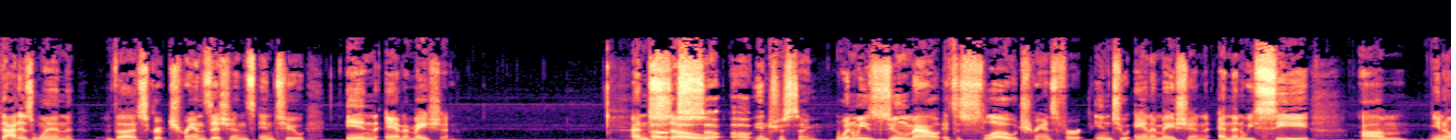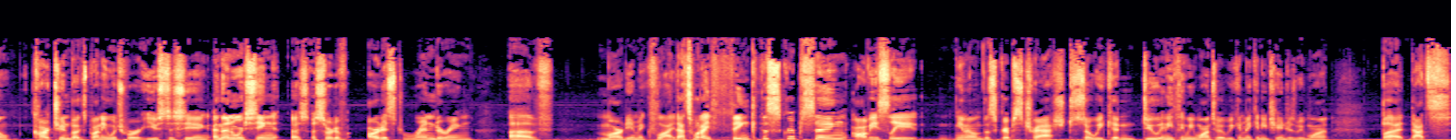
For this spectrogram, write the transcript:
that is when the script transitions into in animation. And Oh, so oh, interesting. when we zoom out, it's a slow transfer into animation, and then we see, um, you know, cartoon Bugs Bunny, which we're used to seeing, and then we're seeing a, a sort of artist rendering of Marty and McFly. That's what I think the script's saying. Obviously, you know, the script's trashed, so we can do anything we want to it. We can make any changes we want, but that's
